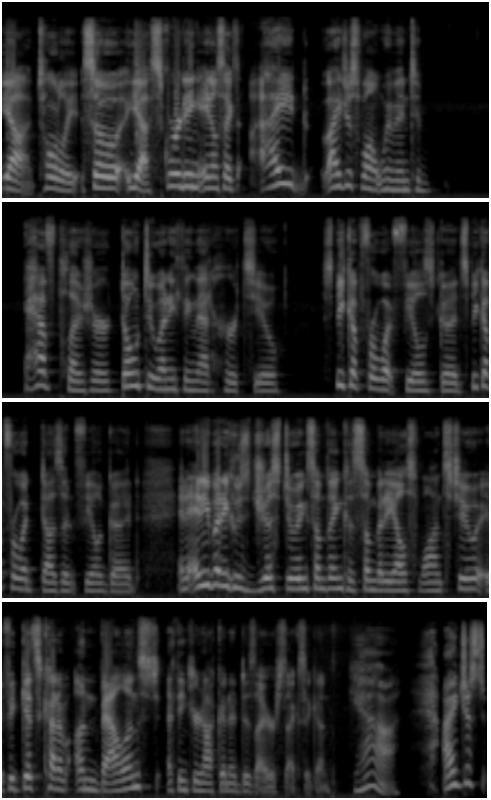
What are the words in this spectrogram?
Yeah, totally. So yeah, squirting, anal sex. I I just want women to have pleasure. Don't do anything that hurts you. Speak up for what feels good. Speak up for what doesn't feel good. And anybody who's just doing something because somebody else wants to, if it gets kind of unbalanced, I think you're not going to desire sex again. Yeah. I just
